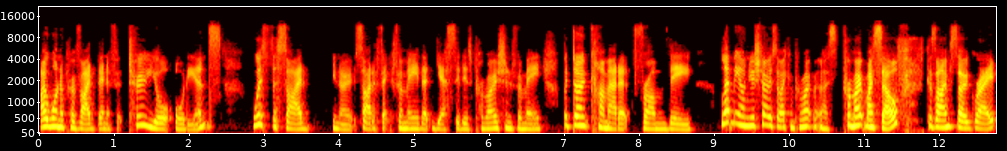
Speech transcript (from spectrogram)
i want to provide benefit to your audience with the side you know side effect for me that yes it is promotion for me but don't come at it from the let me on your show so i can promote promote myself because i'm so great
